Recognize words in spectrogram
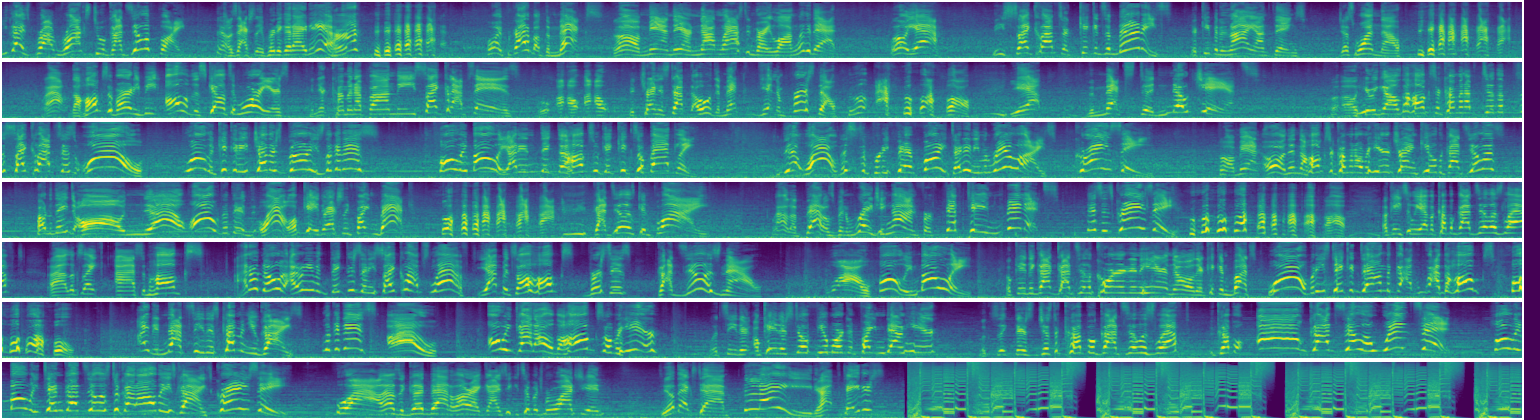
You guys brought rocks to a Godzilla fight! That was actually a pretty good idea, huh? Oh, I forgot about the mechs! Oh, man, they are not lasting very long, look at that! Oh, yeah, these Cyclops are kicking some booties! They're keeping an eye on things. Just one, though. Wow, the Hulks have already beat all of the Skeleton Warriors, and they're coming up on the Cyclopses. Oh, uh-oh, uh-oh. They're trying to stop the, oh, the mech getting them first, though. yeah, the mech stood no chance. Uh-oh, here we go. The Hulks are coming up to the, the Cyclopses. Whoa! Whoa, they're kicking each other's booties. Oh, no. Oh, but they're, wow, okay, they're actually fighting back. Godzillas can fly. Wow, the battle's been raging on for 15 minutes. This is crazy. okay, so we have a couple Godzillas left. Uh, looks like uh, some Hulks. I don't know. I don't even think there's any Cyclops left. Yep, it's all Hulks versus Godzilla's now. Wow, holy moly. Okay, they got Godzilla cornered in here. No, they're kicking butts. Wow, but he's taking down the God, wow, the Hulks. I did not see this coming, you guys. Look at this. Oh, oh, we got all the hogs over here. Let's see, there, okay, there's still a few more to fighting down here. Looks like there's just a couple Godzillas left. A couple, oh, Godzilla wins it. Holy moly, 10 Godzillas took out all these guys. Crazy. Wow, that was a good battle. All right, guys, thank you so much for watching. Till next time, later, hot potatoes. you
